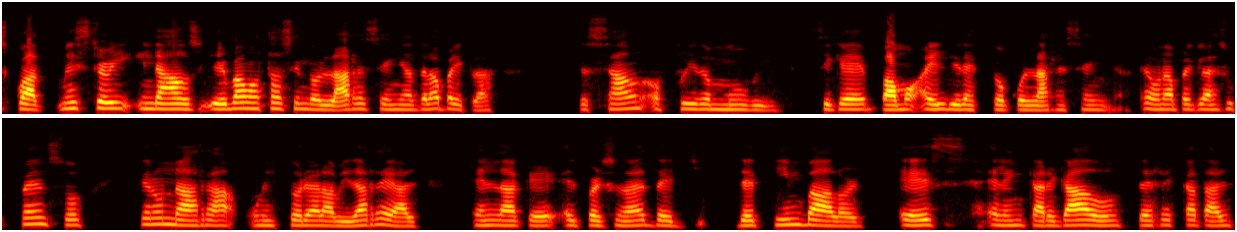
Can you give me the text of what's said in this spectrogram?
Squad, Mystery in the House y hoy vamos a estar haciendo la reseña de la película The Sound of Freedom Movie. Así que vamos a ir directo con la reseña. Es una película de suspenso que nos narra una historia de la vida real en la que el personaje de, de Tim Ballard es el encargado de rescatar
